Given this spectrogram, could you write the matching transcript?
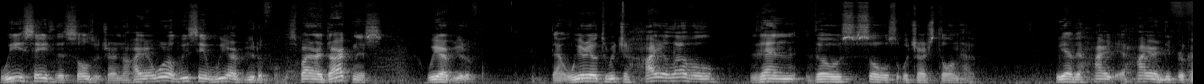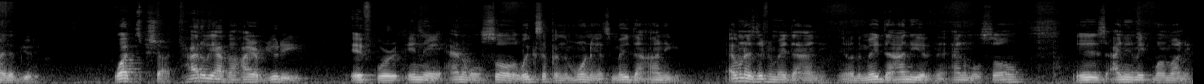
We say to the souls which are in the higher world, we say we are beautiful. Despite our darkness, we are beautiful. That we are able to reach a higher level than those souls which are still in heaven. We have a, high, a higher and deeper kind of beauty. What's pshat? How do we have a higher beauty if we're in a animal soul that wakes up in the morning? It's Meida Ani. Everyone has different Meida Ani. You know, the Meida Ani of the animal soul is I need to make more money.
